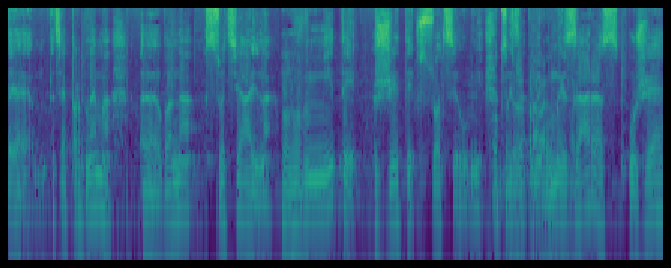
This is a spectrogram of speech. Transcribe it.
Е, Це проблема, е, вона соціальна. Вміти жити в соціумі. Це Ми дуже правильно, Ми, ми зараз уже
